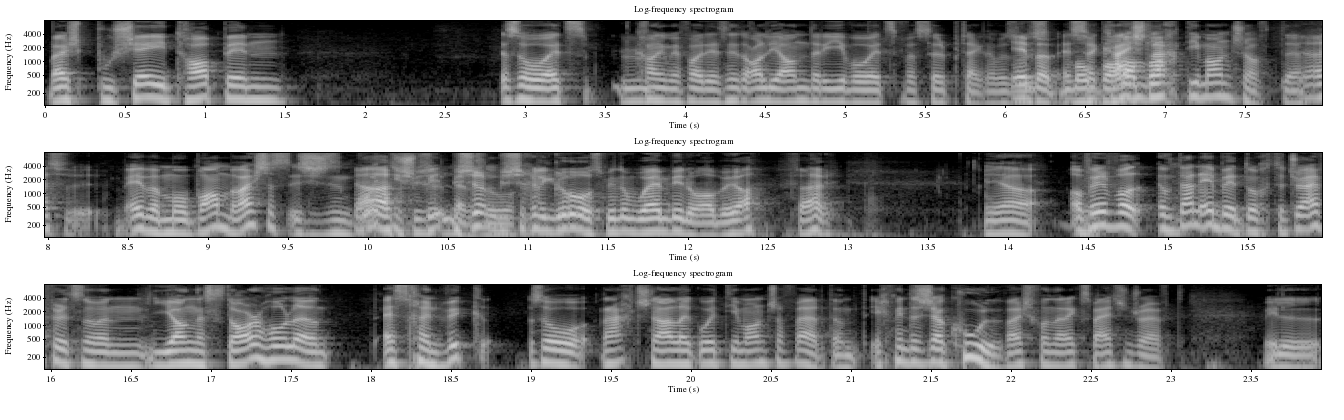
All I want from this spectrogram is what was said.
Weißt, Boucher, Toppin, so jetzt Mhm. kann ich mir vorstellen, jetzt nicht alle anderen, die jetzt was soll protecten, aber so, Eben, es, es sind keine schlechte Mannschaften. Ja, es, Eben Mobamba, weißt du, das ist ein ja guter bist, Spieler. bist, so. bist ein bisschen gross mit dem Wemby noch, aber ja, fair. Ja, auf jeden Fall. Und dann eben durch den Draft jetzt noch einen jungen Star holen und es könnte wirklich so recht schnell eine gute Mannschaft werden. Und ich finde das ist auch cool, weißt du, von der Expansion Draft. Weil,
